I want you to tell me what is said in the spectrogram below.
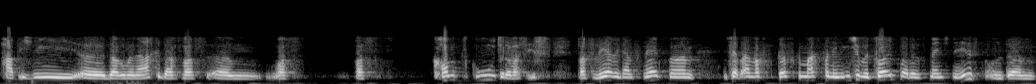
habe ich nie äh, darüber nachgedacht, was, ähm, was, was kommt gut oder was ist, was wäre ganz nett, sondern ich habe einfach das gemacht, von dem ich überzeugt war, dass es Menschen hilft. Und ähm,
